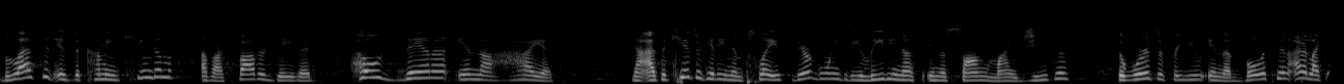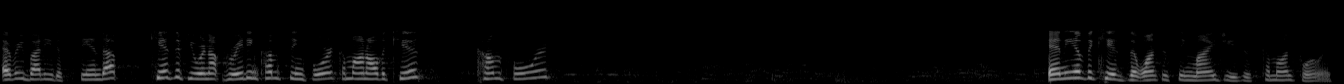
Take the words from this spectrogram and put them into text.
Blessed is the coming kingdom of our father David. Hosanna in the highest. Now, as the kids are getting in place, they're going to be leading us in the song My Jesus. The words are for you in the bulletin. I would like everybody to stand up. Kids, if you are not parading, come sing forward. Come on, all the kids. Come forward. Any of the kids that want to sing My Jesus, come on forward.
